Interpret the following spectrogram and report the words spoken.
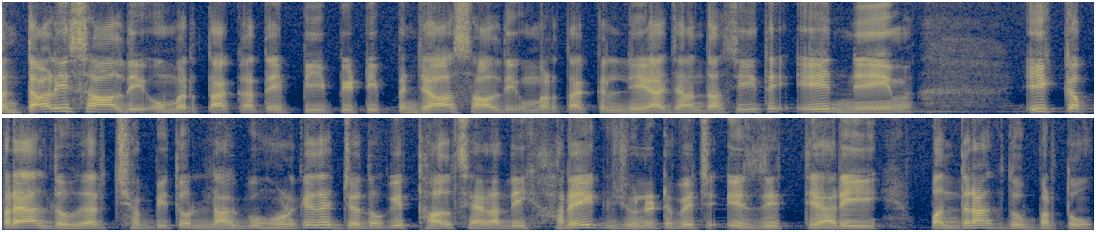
45 ਸਾਲ ਦੀ ਉਮਰ ਤੱਕ ਅਤੇ ਪੀਪੀਟੀ 50 ਸਾਲ ਦੀ ਉਮਰ ਤੱਕ ਲਿਆ ਜਾਂਦਾ ਸੀ ਤੇ ਇਹ ਨੇਮ 1 ਅਪ੍ਰੈਲ 2026 ਤੋਂ ਲਾਗੂ ਹੋਣਗੇ ਤੇ ਜਦੋਂ ਕਿ ਥਲ ਸੈਨਾ ਦੀ ਹਰੇਕ ਯੂਨਿਟ ਵਿੱਚ ਇਸ ਦੀ ਤਿਆਰੀ 15 ਅਕਤੂਬਰ ਤੋਂ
